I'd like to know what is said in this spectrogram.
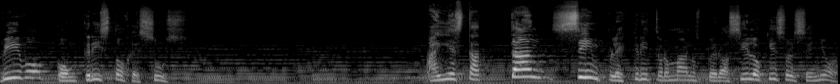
vivo con Cristo Jesús. Ahí está tan simple escrito, hermanos, pero así lo quiso el Señor.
